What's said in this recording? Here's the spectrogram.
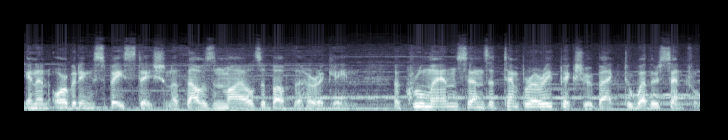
In an orbiting space station a thousand miles above the hurricane, a crewman sends a temporary picture back to Weather Central.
